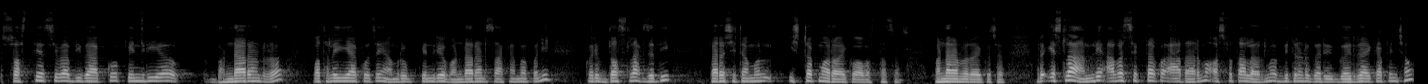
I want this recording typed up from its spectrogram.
स्वास्थ्य सेवा विभागको केन्द्रीय भण्डारण र पथलैयाको चाहिँ हाम्रो केन्द्रीय भण्डारण शाखामा पनि करिब दस लाख जति प्यारासिटामोल स्टकमा रहेको अवस्था छ भण्डारणमा रहेको छ। र यसलाई हामीले आवश्यकताको आधारमा अस्पतालहरूमा वितरण गरि गरिरहेका पनि छौँ।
